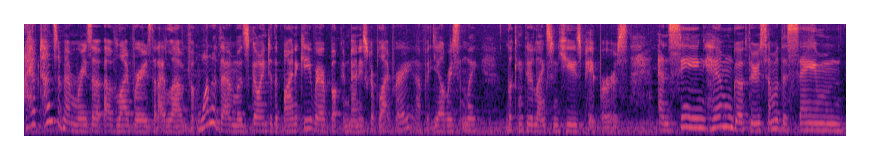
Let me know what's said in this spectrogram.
I have tons of memories of, of, libraries that I love. One of them was going to the Beinecke Rare Book and Manuscript Library up at Yale recently, looking through Langston Hughes papers, and seeing him go through some of the same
